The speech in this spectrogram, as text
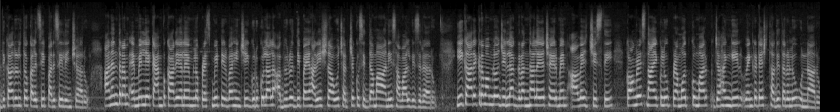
అధికారులతో కలిసి పరిశీలించారు. అనంతరం ఎమ్మెల్యే క్యాంపు కార్యాలయంలో ప్రెస్ మీట్ నిర్వహించి గురుకులాల అభివృద్ధిపై హరీష్ రావు చర్చకు సిద్ధమా అని సవాల్ విసిరారు. ఈ కార్యక్రమంలో జిల్లా గ్రంథాలయ చైర్మన్ ఆవేజ్ చిస్తి కాంగ్రెస్ నాయకులు ప్రమోద్ కుమార్ జహంగీర్ వెంకటేష్ తదితరులు ఉన్నారు.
